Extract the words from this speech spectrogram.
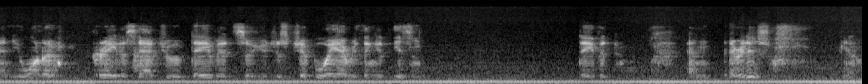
and you want to create a statue of David, so you just chip away everything that isn't David, and there it is. You know,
